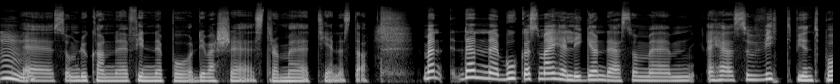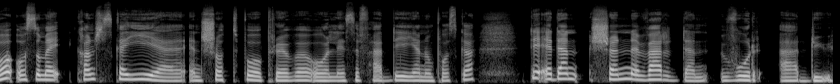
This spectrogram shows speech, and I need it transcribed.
Mm. eh, som du kan eh, finne på diverse strømmetjenester. Men den eh, boka som jeg har liggende, som eh, jeg har så vidt begynt på, og som jeg kanskje skal gi en shot på og prøve å lese ferdig gjennom påska, det er Den skjønne verden, hvor er du?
